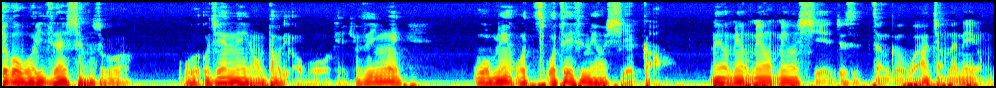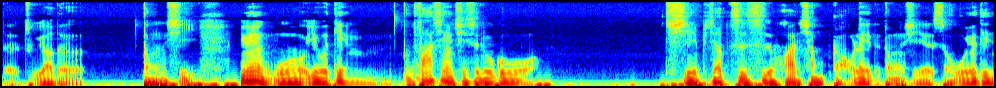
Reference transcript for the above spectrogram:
结果我一直在想，说我我今天内容到底 O 不 OK？可是因为我没有我我这一次没有写稿，没有没有没有没有写，就是整个我要讲的内容的主要的东西，因为我有点我发现，其实如果我写比较自式化、像稿类的东西的时候，我有点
